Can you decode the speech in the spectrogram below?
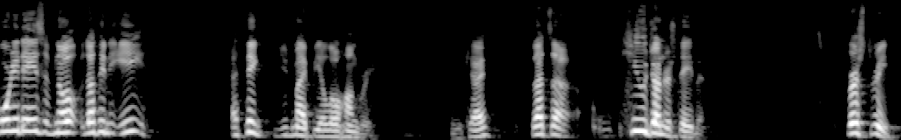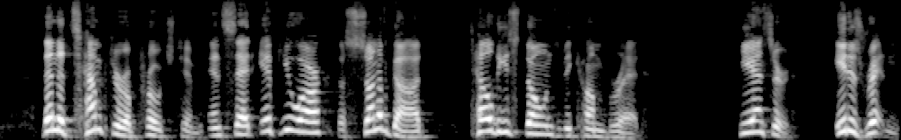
40 days of no, nothing to eat, I think you might be a little hungry. Okay? So that's a huge understatement. Verse 3 Then the tempter approached him and said, If you are the Son of God, tell these stones to become bread. He answered, It is written,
